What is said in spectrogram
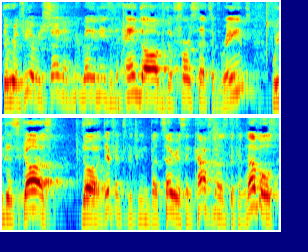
the Revere Rishonim really means the end of the first sets of rains. We discussed the difference between Batsaris and Kafnos, different levels.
